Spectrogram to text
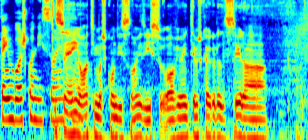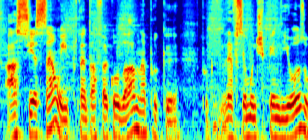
têm boas condições? Sim, não? ótimas condições. Isso, obviamente, temos que agradecer à, à associação e, portanto, à faculdade, né? porque, porque deve ser muito dispendioso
